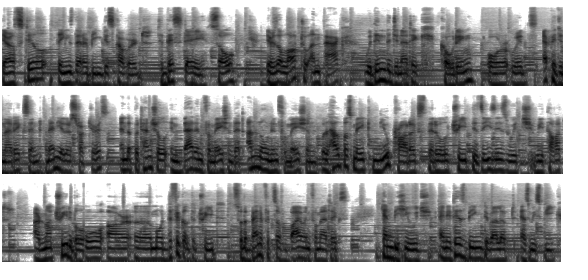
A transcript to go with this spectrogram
there are still things that are being discovered to this day. So there's a lot to unpack within the genetic coding or with epigenetics and many other structures. And the potential in that information, that unknown information, will help us make new products that will treat diseases which we thought are not treatable or are uh, more difficult to treat. So the benefits of bioinformatics can be huge and it is being developed as we speak.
